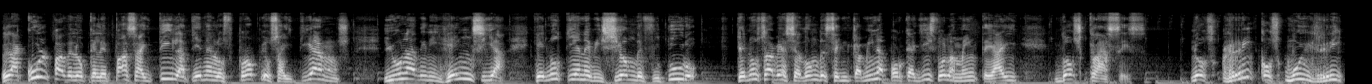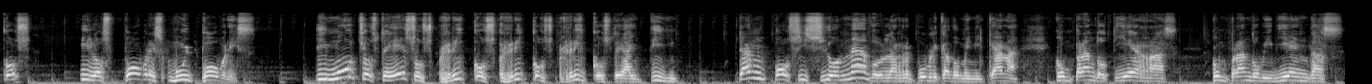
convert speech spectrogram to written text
La culpa de lo que le pasa a Haití la tienen los propios haitianos y una dirigencia que no tiene visión de futuro, que no sabe hacia dónde se encamina porque allí solamente hay dos clases. Los ricos muy ricos y los pobres muy pobres. Y muchos de esos ricos, ricos, ricos de Haití se han posicionado en la República Dominicana comprando tierras, comprando viviendas,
